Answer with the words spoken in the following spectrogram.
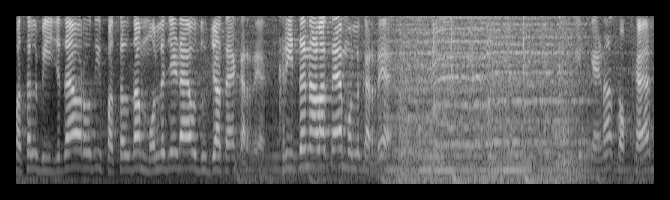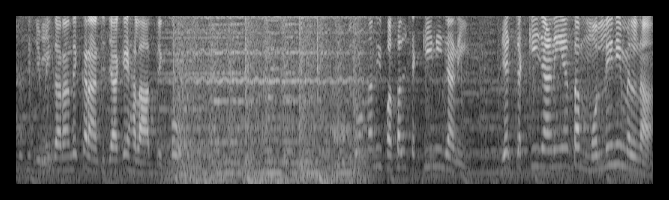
ਫਸਲ ਬੀਜਦਾ ਹੈ ਔਰ ਉਹਦੀ ਫਸਲ ਦਾ ਮੁੱਲ ਜਿਹੜਾ ਹੈ ਉਹ ਦੂਜਾ ਤੈਅ ਕਰ ਰਿਹਾ ਖਰੀਦਣ ਵਾਲਾ ਤੈਅ ਮੁੱਲ ਕਰ ਰਿਹਾ ਇਹ ਕਹਿਣਾ ਸੌਖਾ ਹੈ ਤੁਸੀਂ ਜ਼ਿਮੀਂਦਾਰਾਂ ਦੇ ਘਰਾਂ 'ਚ ਜਾ ਕੇ ਹਾਲਾਤ ਦੇਖੋ। ਜਦੋਂ ਉਹਨਾਂ ਦੀ ਫਸਲ ਚੱਕੀ ਨਹੀਂ ਜਾਣੀ ਜੇ ਚੱਕੀ ਜਾਣੀ ਹੈ ਤਾਂ ਮੁੱਲ ਹੀ ਨਹੀਂ ਮਿਲਣਾ।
